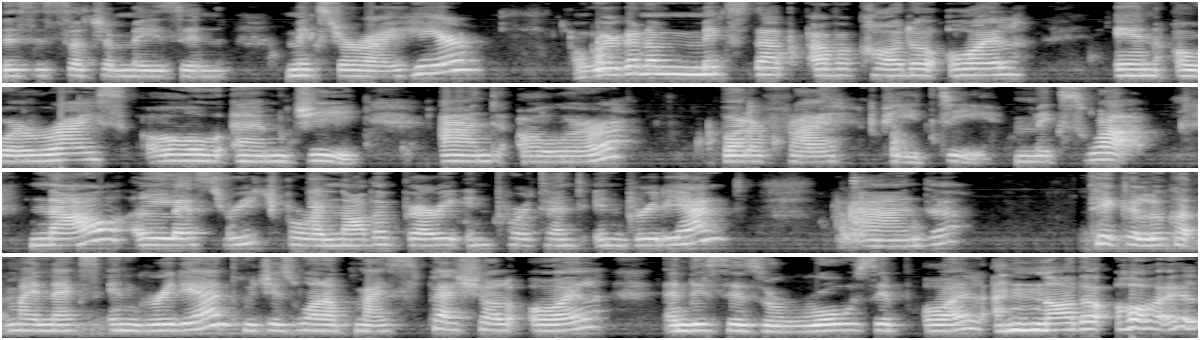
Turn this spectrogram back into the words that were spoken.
this is such amazing mixture right here. We're going to mix that avocado oil in our rice OMG and our butterfly pea tea mix well. Now let's reach for another very important ingredient and take a look at my next ingredient which is one of my special oil and this is rosehip oil another oil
